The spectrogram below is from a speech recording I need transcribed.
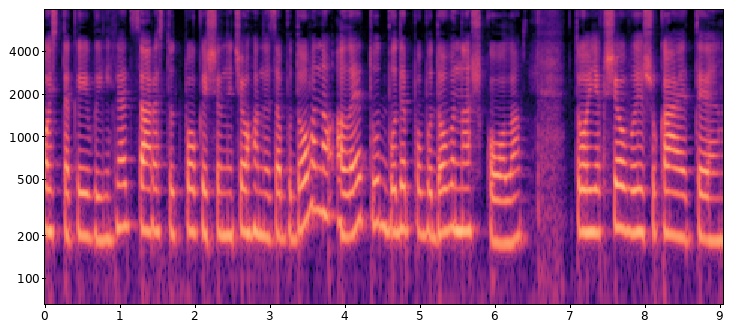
ось такий вигляд. Зараз тут поки що нічого не забудовано, але тут буде побудована школа. То, якщо ви шукаєте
